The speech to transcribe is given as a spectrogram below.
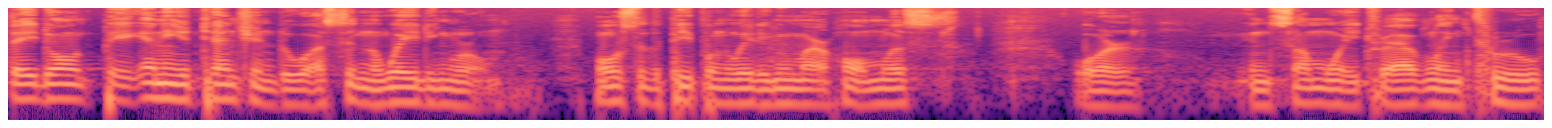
they don't pay any attention to us in the waiting room. Most of the people in the waiting room are homeless or in some way traveling through.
